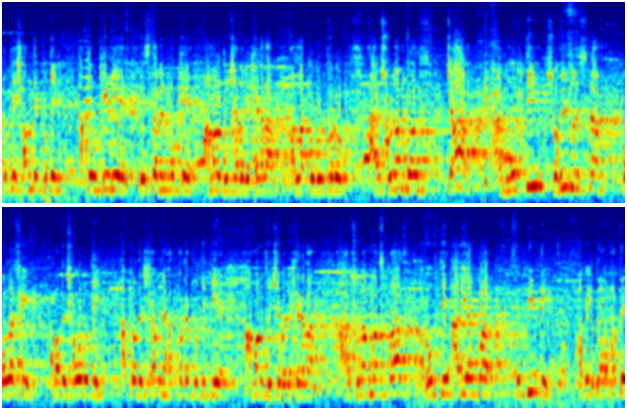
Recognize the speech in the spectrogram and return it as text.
প্রতি শান্তির প্রতীক হাতে উঠিয়ে দিয়ে ইসলামের পক্ষে আমানত হিসাবে রেখে গেলাম। আল্লাহ কবুল করুক। আর সুনামগঞ্জ চার আর মুফতি শহীদুল ইসলাম পলাশি, আমাদের সভাপতি, আপনাদের সামনে হাত পাকা প্রতীক দিয়ে আমানত হিসেবে রেখে গেলাম। আর সুনামগঞ্জ পাঁচ, মুফতি আলী আকবর সিদ্দিকি, আমি তার হাতে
